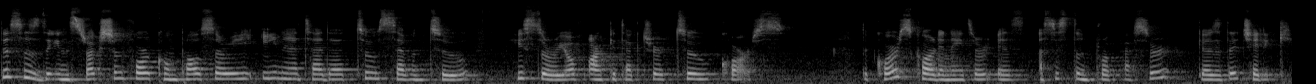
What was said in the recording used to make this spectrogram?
This is the instruction for compulsory İNTD 272 History of Architecture 2 course. The course coordinator is Assistant Professor Gözde Çelik.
